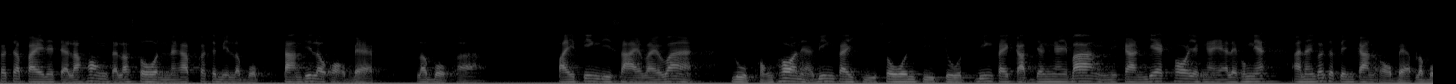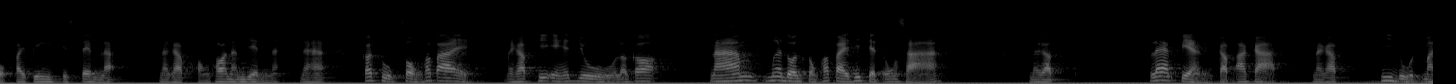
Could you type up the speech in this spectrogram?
ก็จะไปในแต่ละห้องแต่ละโซนนะครับก็จะมีระบบตามที่เราออกแบบระบบ piping design ไว้ว่า loop ของท่อเนี่ยวิ่งไปกี่โซน กี่จุด วิ่งไปกลับยังไงบ้าง มีการแยกท่อยังไงอะไรพวกนี้อันนั้นก็จะเป็นการออกแบบระบบ piping system แล้วนะครับของท่อน้ำเย็นนะนะฮะ ก็ถูกส่งเข้าไปนะครับที่ AHU แล้วก็น้ำเมื่อโดนส่งเข้าไปที่ 7 องศานะครับแลกเปลี่ยนกับอากาศนะครับที่ดูดมา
